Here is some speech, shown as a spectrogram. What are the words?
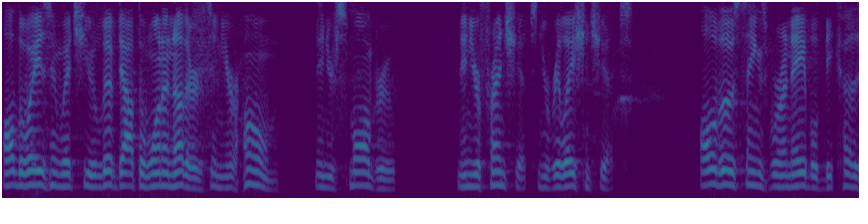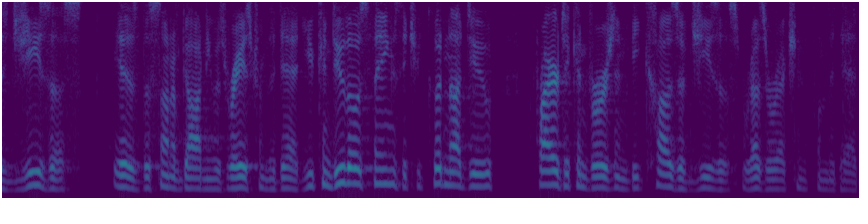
all the ways in which you lived out the one another's in your home, in your small group, and in your friendships, and your relationships, all of those things were enabled because Jesus is the Son of God and he was raised from the dead. You can do those things that you could not do prior to conversion because of Jesus' resurrection from the dead.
